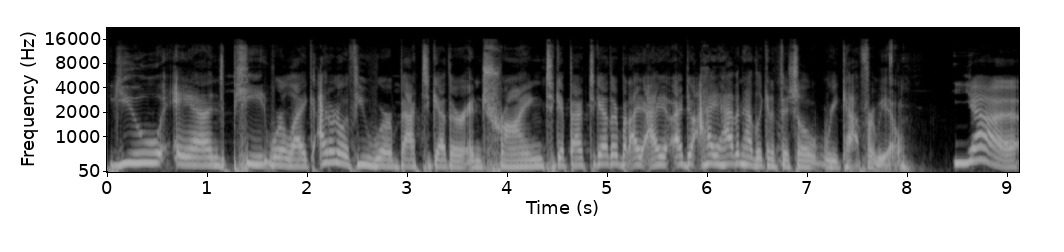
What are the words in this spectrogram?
you and Pete were like, I don't know if you were back together and trying to get back together, but I I, I, don't- I haven't had like an official recap from you. Yeah.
